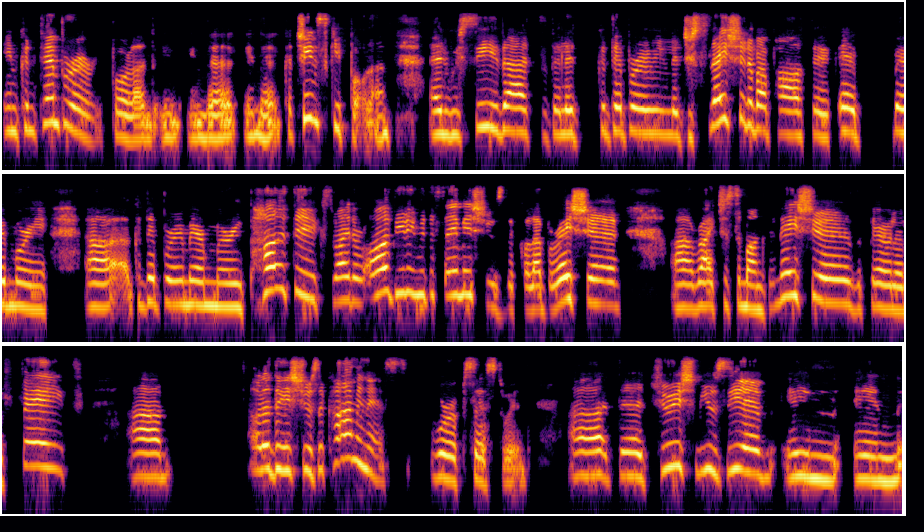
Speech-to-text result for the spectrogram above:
in contemporary Poland, in, in the in the Kaczynski Poland, and we see that the le- contemporary legislation about politics, uh, memory, uh, contemporary memory politics, right, are all dealing with the same issues the collaboration, uh, righteous among the nations, the parallel fate, um, all of the issues the communists were obsessed with. Uh, the Jewish Museum in in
